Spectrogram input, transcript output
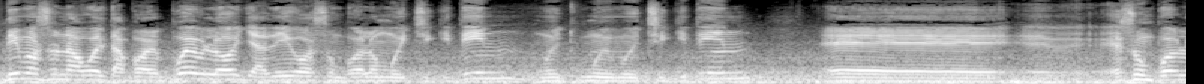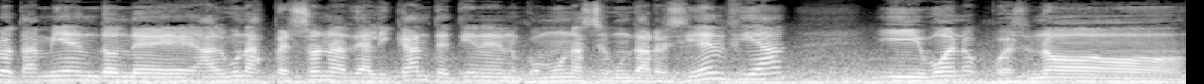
Dimos una vuelta por el pueblo, ya digo, es un pueblo muy chiquitín, muy, muy, muy chiquitín. Eh, eh, es un pueblo también donde algunas personas de Alicante tienen como una segunda residencia. Y bueno, pues no,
